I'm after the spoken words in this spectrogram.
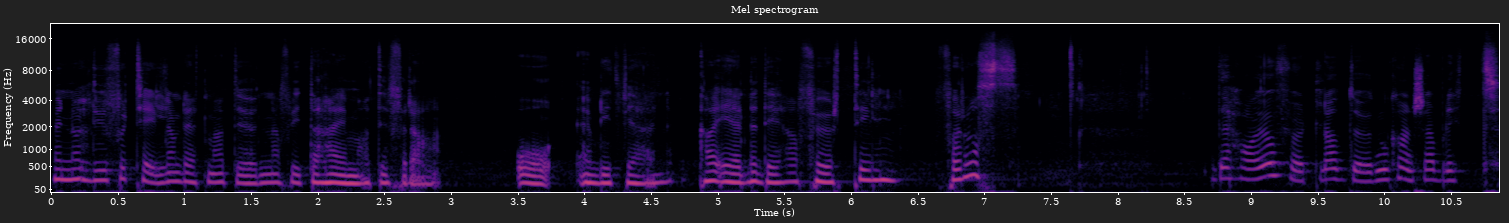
Men når du forteller om dette med at døden har flytta hjemmefra og er blitt fjern, hva er det det har ført til for oss? Det har jo ført til at døden kanskje er blitt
